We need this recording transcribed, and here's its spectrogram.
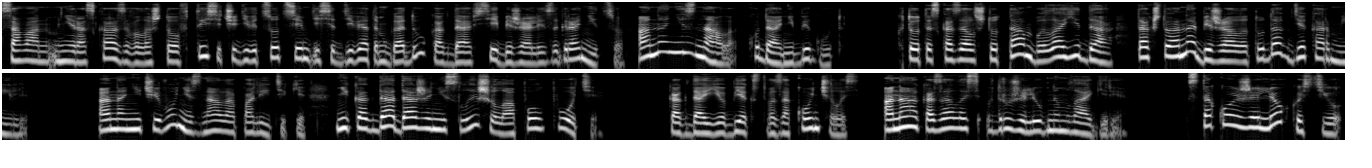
Саван мне рассказывала, что в 1979 году, когда все бежали за границу, она не знала, куда они бегут. Кто-то сказал, что там была еда, так что она бежала туда, где кормили. Она ничего не знала о политике, никогда даже не слышала о полпоте. Когда ее бегство закончилось, она оказалась в дружелюбном лагере. С такой же легкостью,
